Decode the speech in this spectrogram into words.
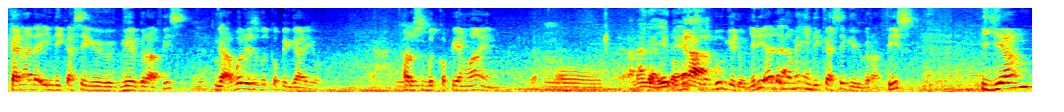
karena ada indikasi ge- geografis, Ya. nggak boleh disebut kopi gayo. Harus sebut kopi yang lain. Oh. Karena gaya Kopi daerah. Gitu. Jadi ada Ya. namanya indikasi geografis yang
